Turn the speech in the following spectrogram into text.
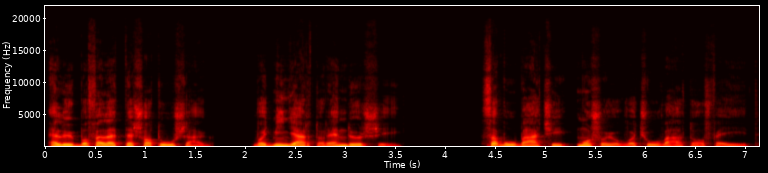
Előbb a felettes hatóság, vagy mindjárt a rendőrség? Szabó bácsi mosolyogva csóválta a fejét.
